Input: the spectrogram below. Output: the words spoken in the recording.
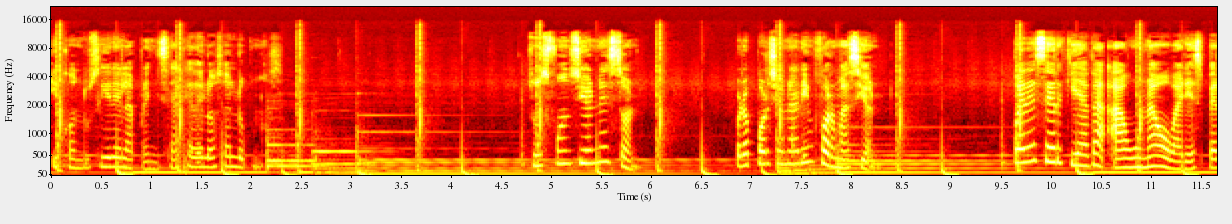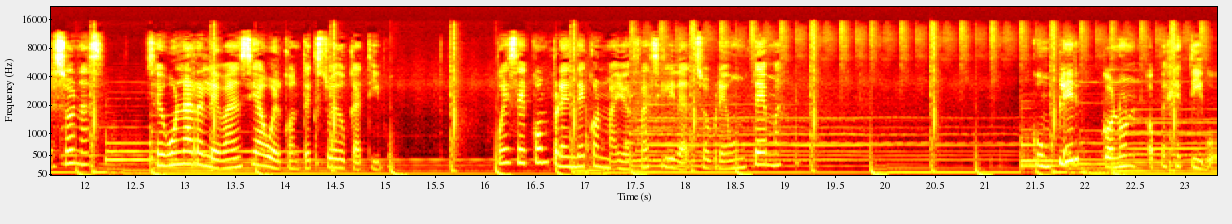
y conducir el aprendizaje de los alumnos. Sus funciones son proporcionar información. Puede ser guiada a una o varias personas, según la relevancia o el contexto educativo pues se comprende con mayor facilidad sobre un tema. Cumplir con un objetivo.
